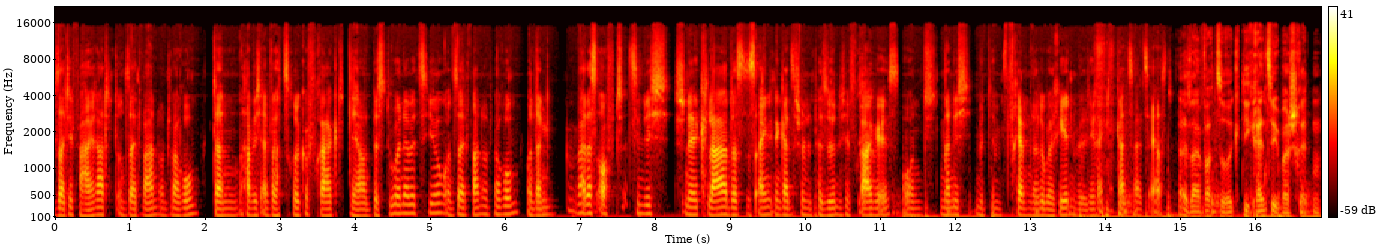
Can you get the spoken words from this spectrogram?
seid ihr verheiratet und seit wann und warum, dann habe ich einfach zurückgefragt, ja, und bist du in der Beziehung und seit wann und warum? Und dann war das oft ziemlich schnell klar, dass das eigentlich eine ganz schöne persönliche Frage ist und man nicht mit dem Fremden darüber reden will, direkt ganz als erstes. Also einfach zurück, die Grenze überschritten.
